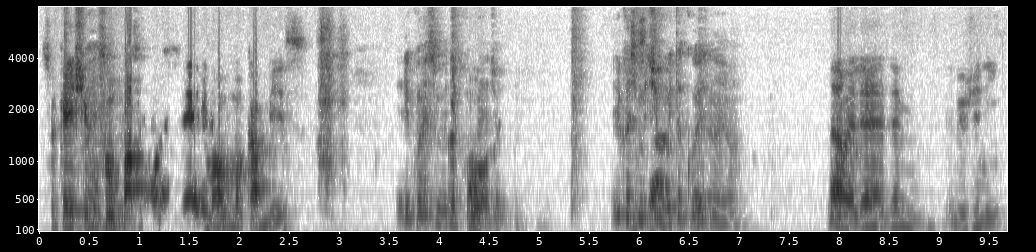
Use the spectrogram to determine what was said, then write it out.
Só que aí chegou, foi um papo mó sério, mó, mó cabeça. Ele conhece muito Mas, de comédia. Ele de muita coisa, real. Não, ele é, ele é, é meu geninho.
